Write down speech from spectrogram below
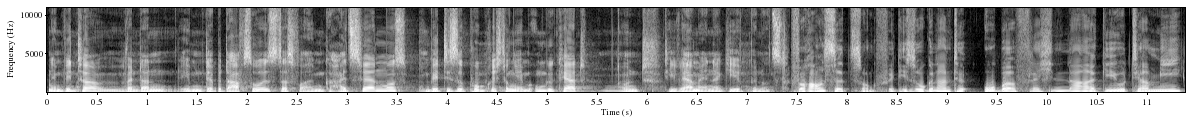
Und Im Winter, wenn dann eben der Bedarf so ist, dass vor allem geheizt werden muss, wird diese Pumprichtung eben umgekehrt und die Wärmeenergie benutzt. Voraussetzung für die sogenannte oberflächennahe Geothermie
